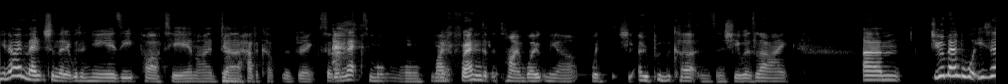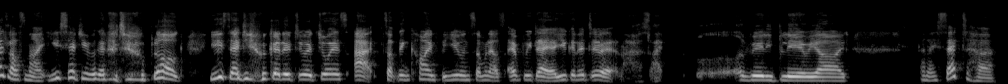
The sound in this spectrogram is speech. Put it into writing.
you know, I mentioned that it was a New Year's Eve party and I'd yeah. uh, had a couple of drinks. So the next morning, my yeah. friend at the time woke me up with, she opened the curtains and she was like, um, do you remember what you said last night? You said you were going to do a blog. You said you were going to do a joyous act, something kind for you and someone else every day. Are you going to do it? And I was like, really bleary eyed. And I said to her,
